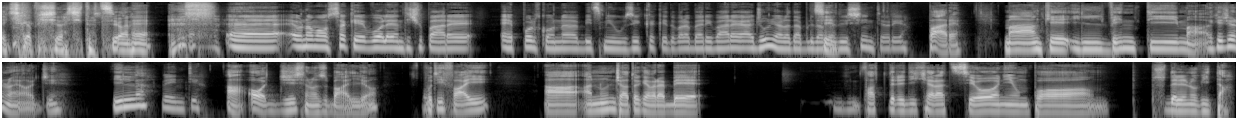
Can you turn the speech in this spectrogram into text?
E chi capisce la citazione? eh, è una mossa che vuole anticipare Apple con Beats Music che dovrebbe arrivare a giugno alla WWDC sì. in teoria. Pare, ma anche il 20... ma che giorno è oggi? Il 20. Ah, oggi se non sbaglio Spotify ha annunciato che avrebbe fatto delle dichiarazioni un po' su delle novità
